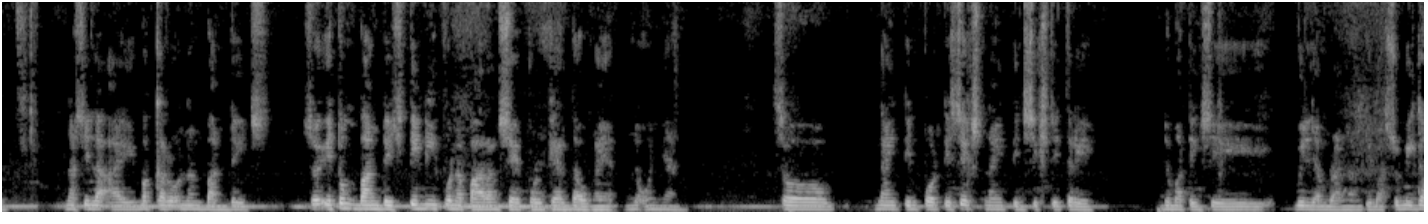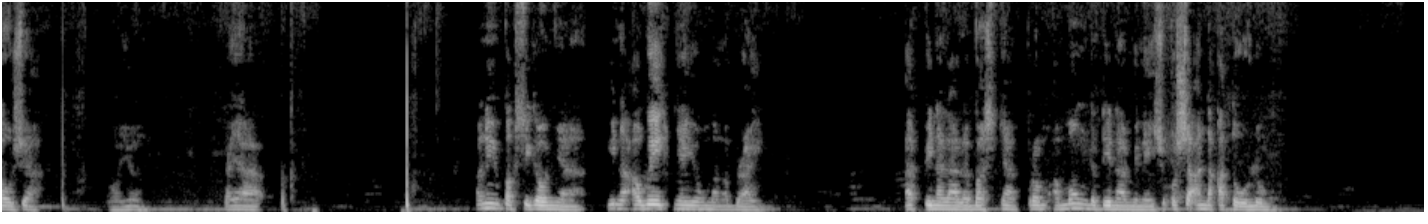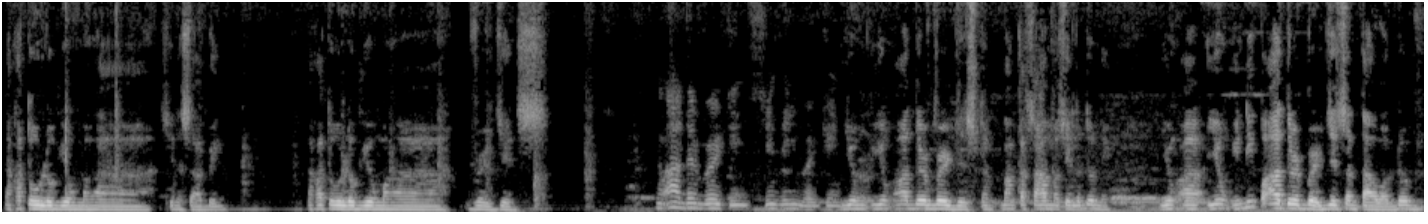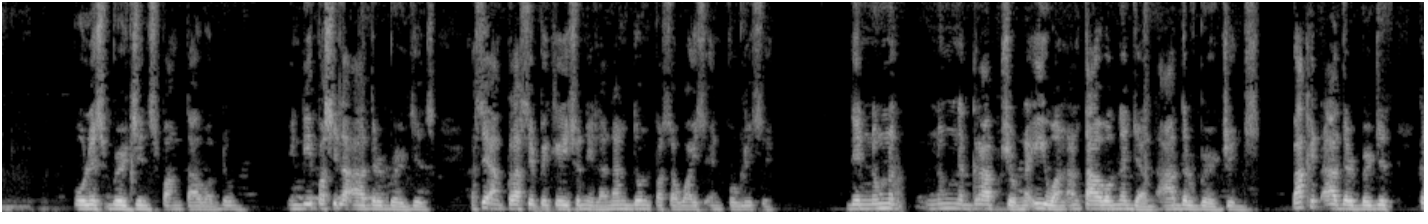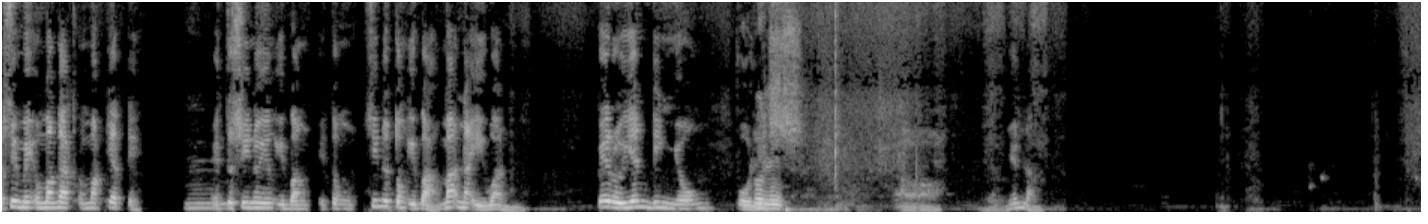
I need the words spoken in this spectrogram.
na sila ay magkaroon ng bondage So itong bandage, tinipo na parang sepulcher daw ngayon, noon yan. So 1946, 1963, dumating si William Branham, diba? Sumigaw siya. O yun. Kaya, ano yung pagsigaw niya? Ina-awake niya yung mga bride. At pinalalabas niya from among the denomination kung saan nakatulog. Nakatulog yung mga sinasabing nakatulog yung mga virgins. Yung other virgins, yun din yung virgin. Yung yung other virgins, magkasama sila doon eh. Yung ah, yung hindi pa other virgins ang tawag doon. Police virgins pa ang tawag doon. Hindi pa sila other virgins. Kasi ang classification nila nandun pa sa wise and foolish eh. Then nung nag nung nag-rapture, naiwan, ang tawag na diyan other virgins. Bakit other virgins? Kasi may umangat, umakyat eh. Mm. Ito sino yung ibang itong sino tong iba? Ma naiwan. Pero yan din yung police. Police. Oo. Yan, yun lang.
